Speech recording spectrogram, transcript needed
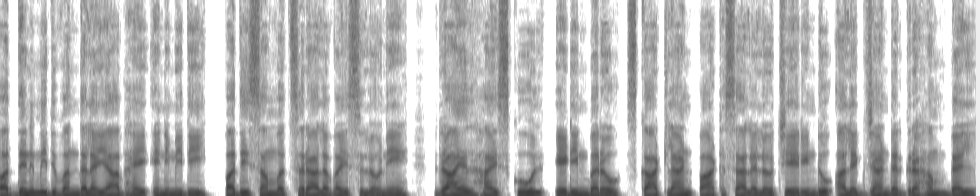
పద్దెనిమిది వందల యాభై ఎనిమిది పది సంవత్సరాల వయసులోనే రాయల్ హైస్కూల్ ఎడిన్బరో స్కాట్లాండ్ పాఠశాలలో చేరిండు అలెగ్జాండర్ గ్రహం బెల్.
